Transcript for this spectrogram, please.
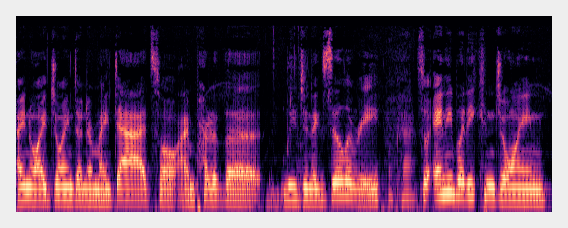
I know I joined under my dad, so I'm part of the Legion Auxiliary. Okay. So anybody can join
